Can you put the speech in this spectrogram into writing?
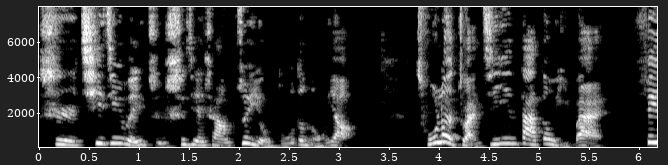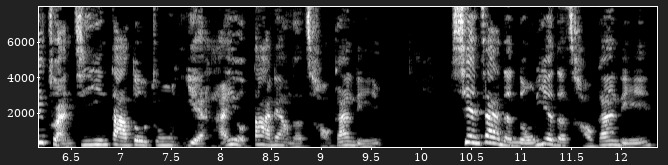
是迄今为止世界上最有毒的农药。除了转基因大豆以外，非转基因大豆中也含有大量的草甘膦。现在的农业的草甘膦。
